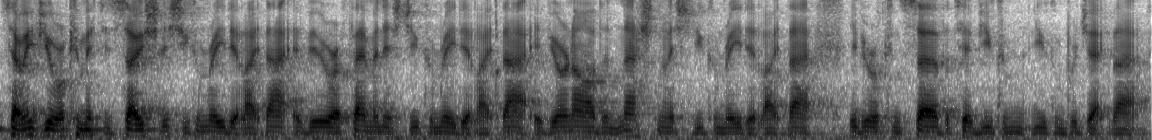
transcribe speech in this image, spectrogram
So if you're a committed socialist, you can read it like that. If you're a feminist, you can read it like that. If you're an ardent nationalist, you can read it like that. If you're a conservative, you can you can project that.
